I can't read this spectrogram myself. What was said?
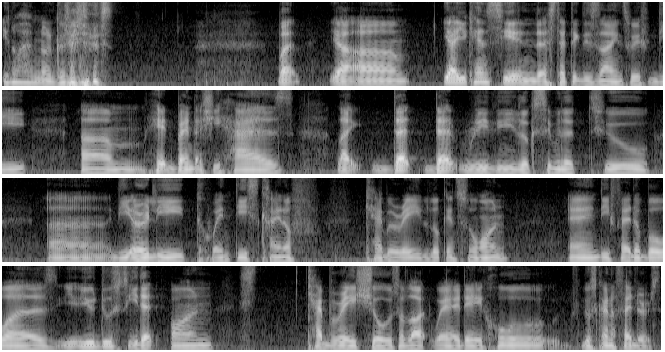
You know, I'm not good at this. But yeah, um, yeah, you can see it in the aesthetic designs with the um, headband that she has. Like that, that really looks similar to uh, the early twenties kind of cabaret look and so on. And the feather boas, you, you do see that on cabaret shows a lot where they hold those kind of feathers.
